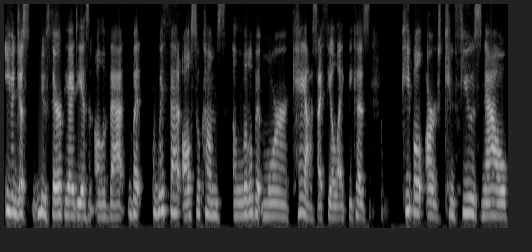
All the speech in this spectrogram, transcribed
even just new therapy ideas and all of that. But with that also comes a little bit more chaos, I feel like, because people are confused now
